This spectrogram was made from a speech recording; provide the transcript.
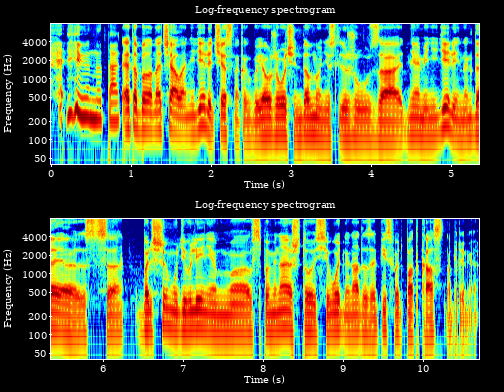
Именно так. Это было начало недели, честно, как бы я уже очень давно не слежу за днями недели. Иногда я с большим удивлением э, вспоминаю, что сегодня надо записывать подкаст, например.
